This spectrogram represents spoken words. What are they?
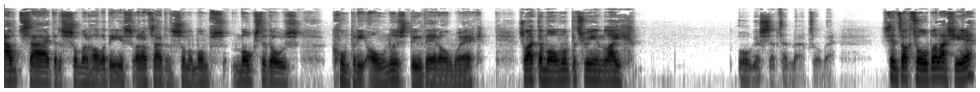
outside of the summer holidays or outside of the summer months, most of those company owners do their own work. So at the moment, between like August, September, October, since October last year,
